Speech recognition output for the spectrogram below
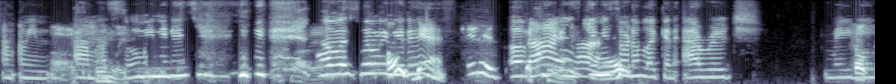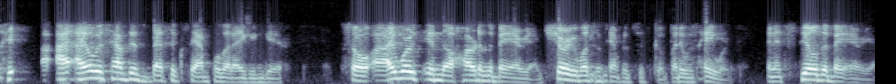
I'm, I mean, Oh, I'm extremely. assuming it is. yeah. I'm assuming Oh it is. yes, it is. Um, sky can you guys give me sort of like an average, maybe? So he- I, I always have this best example that I can give. So I worked in the heart of the Bay Area. Sure, it wasn't San Francisco, but it was Hayward, and it's still the Bay Area.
